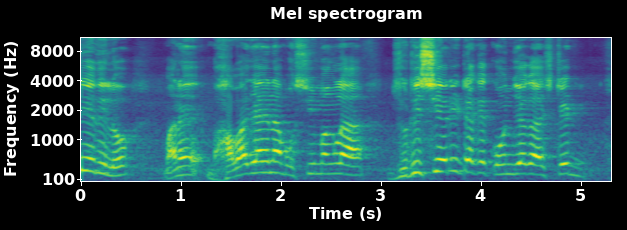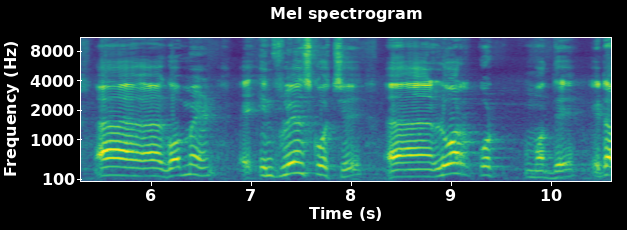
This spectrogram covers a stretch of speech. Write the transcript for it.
দিয়ে দিল। মানে ভাবা যায় না পশ্চিমবাংলা জুডিশিয়ারিটাকে কোন জায়গায় স্টেট গভর্নমেন্ট ইনফ্লুয়েন্স করছে লোয়ার কোর্ট মধ্যে। এটা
